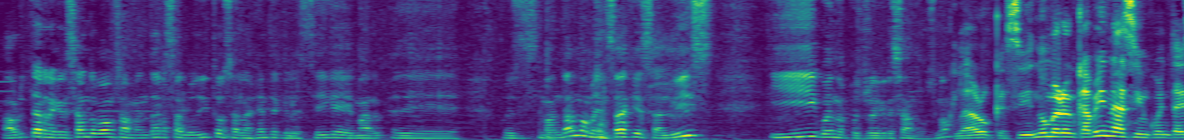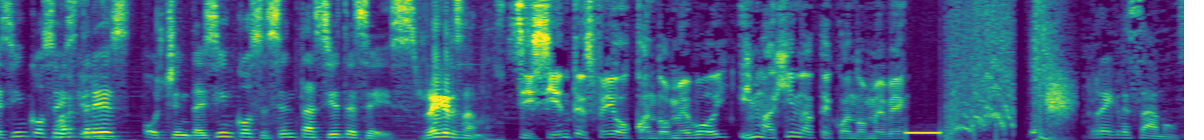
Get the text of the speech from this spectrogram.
ahorita regresando vamos a mandar saluditos a la gente que les sigue eh, pues mandando mensajes a Luis y bueno, pues regresamos, ¿no? Claro que sí, número en cabina 5563 856076, regresamos. Si sientes feo cuando me voy, imagínate cuando me ven. Regresamos.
